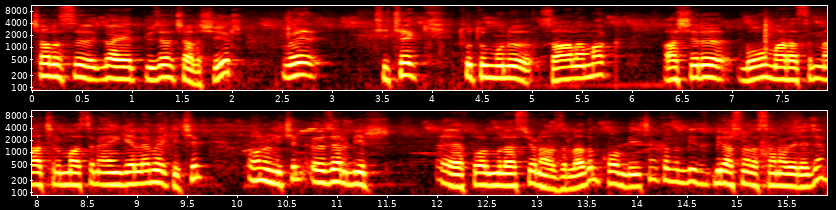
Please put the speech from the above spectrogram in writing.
Çalısı gayet güzel çalışıyor ve çiçek tutumunu sağlamak, aşırı boğum arasının açılmasını engellemek için onun için özel bir e, formülasyon hazırladım kombi için. Kızım bir, biraz sonra sana vereceğim.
